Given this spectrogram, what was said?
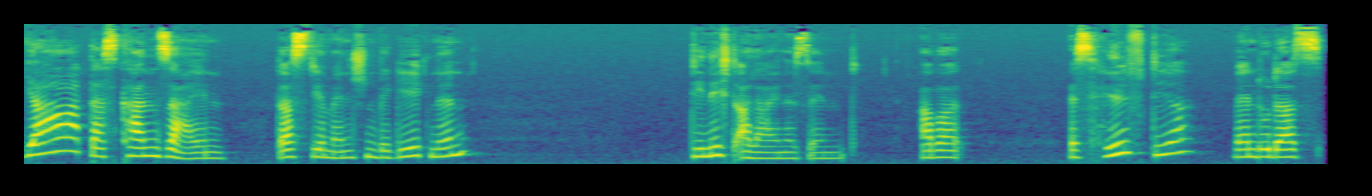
ja, das kann sein, dass dir Menschen begegnen, die nicht alleine sind. Aber es hilft dir, wenn du das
